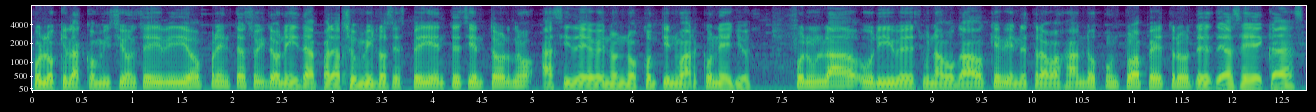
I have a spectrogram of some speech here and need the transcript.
por lo que la comisión se dividió frente a su idoneidad para asumir los expedientes y en torno a si deben o no continuar con ellos. Por un lado, Uribe es un abogado que viene trabajando junto a Petro desde hace décadas.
